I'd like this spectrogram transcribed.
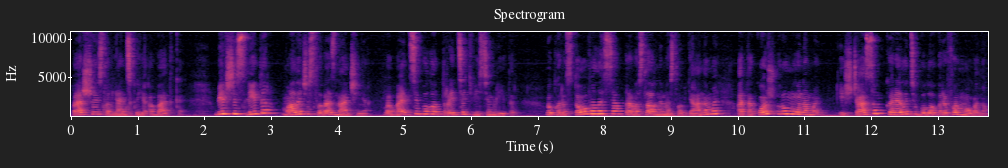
першої слов'янської абетки. Більшість літер мали числове значення. В абетці було 38 літер. Використовувалася православними слов'янами, а також румунами, і з часом кирилицю було реформовано.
